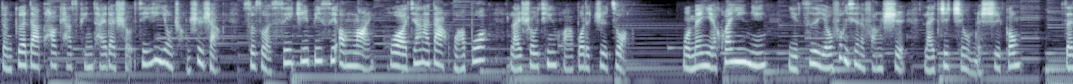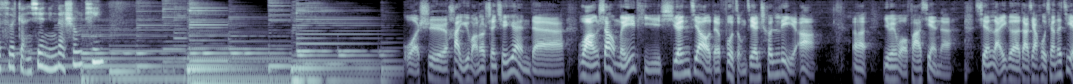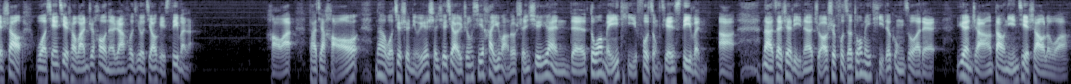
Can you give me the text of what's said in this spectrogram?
等各大 Podcast 平台的手机应用程式上搜索 CGBC Online 或加拿大华播来收听华播的制作。我们也欢迎您以自由奉献的方式来支持我们的事工。再次感谢您的收听。我是汉语网络神学院的网上媒体宣教的副总监春丽啊，啊，因为我发现呢，先来一个大家互相的介绍，我先介绍完之后呢，然后就交给 Steven 了。好啊，大家好，那我就是纽约神学教育中心汉语网络神学院的多媒体副总监 Steven 啊，那在这里呢，主要是负责多媒体的工作的院长，到您介绍了我。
